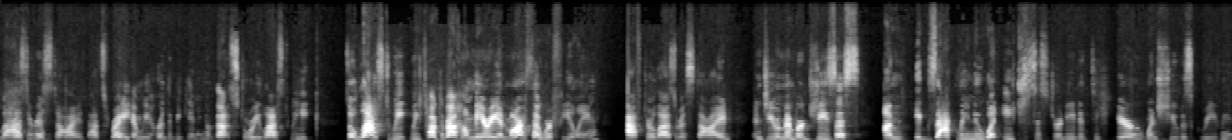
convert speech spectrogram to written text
Lazarus died, that's right. And we heard the beginning of that story last week. So last week we talked about how Mary and Martha were feeling after Lazarus died. And do you remember Jesus um, exactly knew what each sister needed to hear when she was grieving?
